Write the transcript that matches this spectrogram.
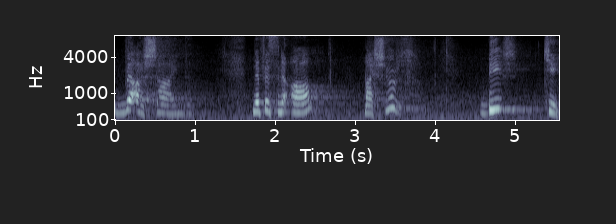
ve aşağı indin. Nefesini al. Başlıyoruz. Bir, iki.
